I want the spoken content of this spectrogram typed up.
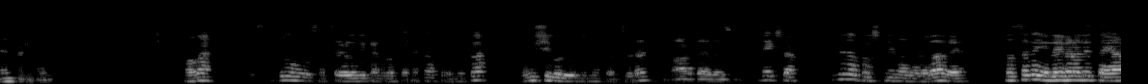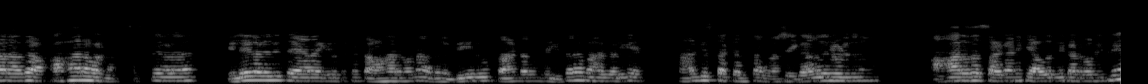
ನೆನ್ಪಿಟ್ಕೊಳ್ಳಿ. ಹೌದಾ ಇದು ಸಸ್ಯಗಳಲ್ಲಿ ಪ್ರಮುಖ ಅಂಶಗಳು ಇದನ್ನು ಕನ್ಸಿಡರ್ ಮಾಡ್ತಾ ಇದ್ದಾರೆ. ನೆಕ್ಸ್ಟ್ ಇಂದಿನ ಪ್ರಶ್ನೆ ನಾವು ನೋಡೋದಾದ್ರೆ ಸಸ್ಯದ ಎಲೆಗಳಲ್ಲಿ ತಯಾರಾದ ಆಹಾರವನ್ನ, ಸಸ್ಯಗಳ ಎಲೆಗಳಲ್ಲಿ ತಯಾರಾಗಿರತಕ್ಕಂಥ ಆಹಾರವನ್ನ ಅದರ ಬೇರು ಕಾಂಡದಂತ ಇತರ ಭಾಗಗಳಿಗೆ ಸಾಗಿಸ್ತಕ್ಕಂತ ಭಾಷೆ. ಈಗಾಗಲೇ ನೋಡಿದ್ರು ನಾವು. ಆಹಾರದ ಸಾಗಾಣಿಕೆ ಯಾವ್ದ್ರಲ್ಲಿ ಕಂಡು ಬಂದಿದ್ರೆ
